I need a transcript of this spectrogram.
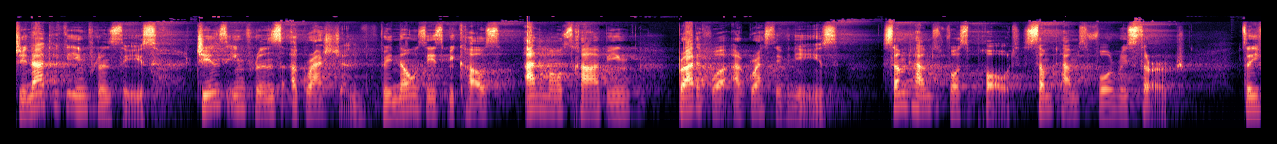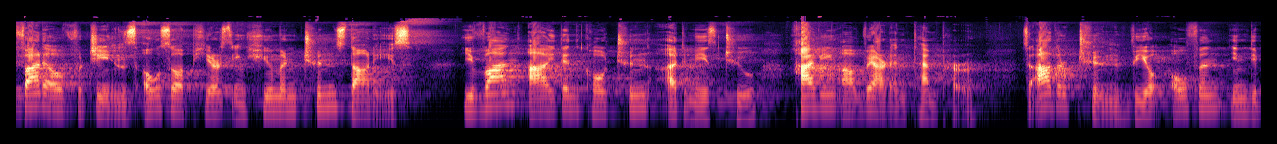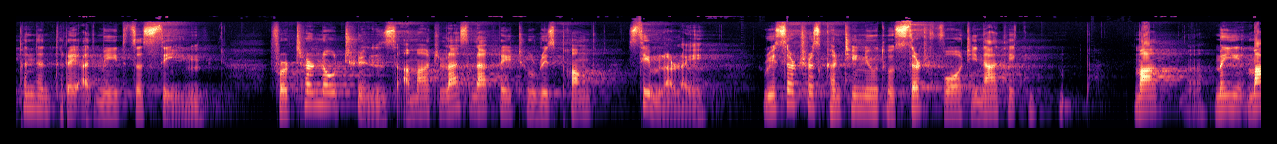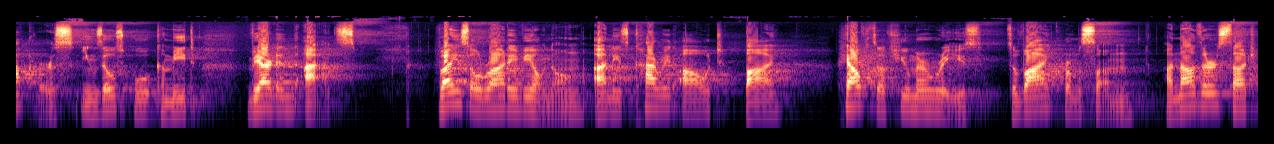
Genetic influences. Genes influence aggression. We know this because animals have been bred for aggressiveness, sometimes for sport, sometimes for research. The effect of genes also appears in human twin studies. If one identical twin admits to having a violent temper, the other twin will often independently admit the same. Fraternal twins are much less likely to respond similarly. Researchers continue to search for genetic mar- uh, markers in those who commit violent acts. One is already well known and is carried out by half the human race, the Y chromosome. Another such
